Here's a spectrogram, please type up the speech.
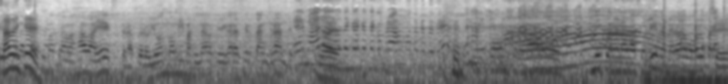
¿saben que la qué? Trabajaba extra, pero yo no me imaginaba que llegara a ser tan grande. Hermano, ¿de dónde crees que te comprabas un moto que te dé? Comprado. Ni para la gasolina me daba, solo para... Sí.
